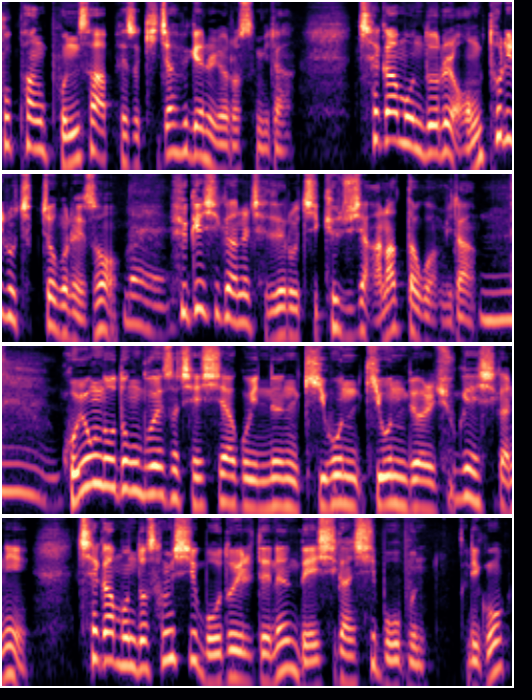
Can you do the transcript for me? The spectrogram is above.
쿠팡 본사 앞에서 기자회견을 열었습니다. 체감 온도를 엉터리로 측정을 해서 네. 휴게 시간을 제대로 지켜주지 않았다고 합니다. 음. 고용노동부에서 제시하고 있는 기온 기온별 휴게 시간이 체감 온도 35도일 때는 4시간 15분 그리고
